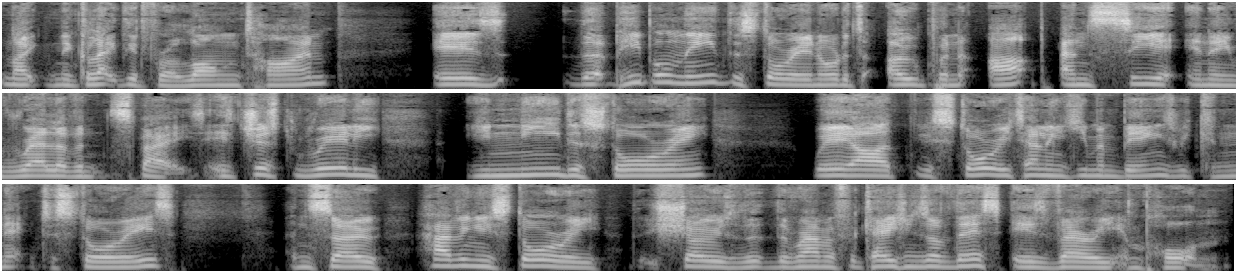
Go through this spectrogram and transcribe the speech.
like neglected for a long time is that people need the story in order to open up and see it in a relevant space. It's just really you need a story. We are storytelling human beings. We connect to stories. And so having a story that shows that the ramifications of this is very important.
